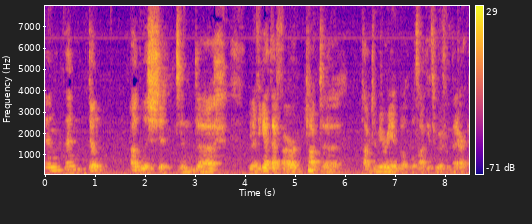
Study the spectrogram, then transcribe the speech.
And then don't publish it and uh, you know, if you get that far, talk to talk to Miriam. We'll, we'll talk you through it from there,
